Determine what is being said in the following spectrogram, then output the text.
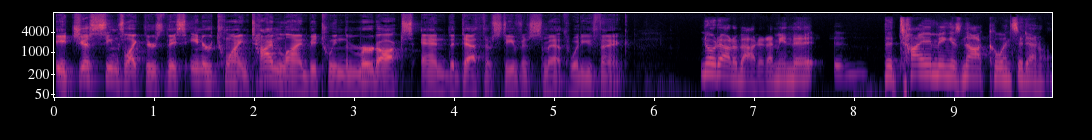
it just seems like there's this intertwined timeline between the Murdaughs and the death of Stephen Smith. What do you think? No doubt about it. I mean, the the timing is not coincidental.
